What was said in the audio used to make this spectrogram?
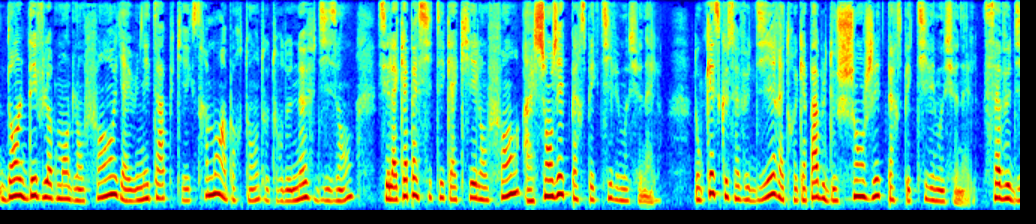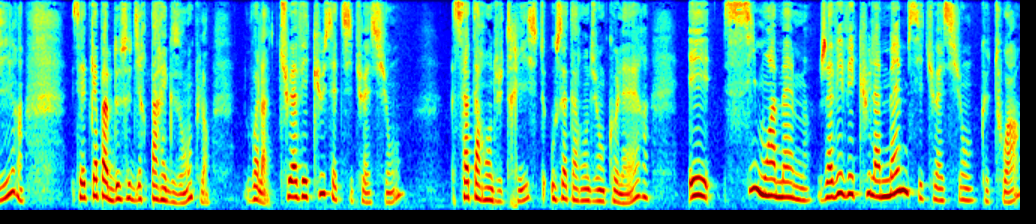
Dans le développement de l'enfant, il y a une étape qui est extrêmement importante autour de 9-10 ans. C'est la capacité qu'acquiert l'enfant à changer de perspective émotionnelle. Donc qu'est-ce que ça veut dire être capable de changer de perspective émotionnelle? Ça veut dire, c'est être capable de se dire par exemple, voilà, tu as vécu cette situation, ça t'a rendu triste ou ça t'a rendu en colère. Et si moi-même j'avais vécu la même situation que toi,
